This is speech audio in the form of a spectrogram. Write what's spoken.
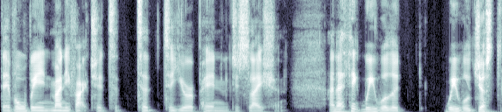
They've all been manufactured to to, to European legislation, and I think we will we will just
